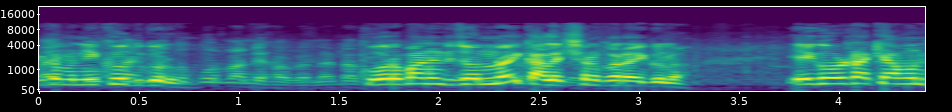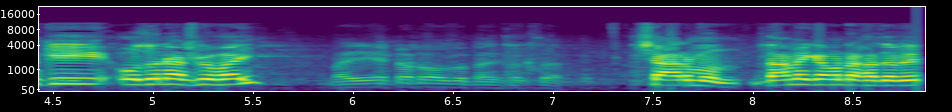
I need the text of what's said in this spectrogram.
একদম নিখুঁত গরু। কোরবানির জন্যই কালেকশন করা এগুলো। এই গরুটা কেমন কি ওজনে আসবে ভাই? ভাই এটারও ওজন আসবে চার চার মন। দামে কেমন রাখা যাবে?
